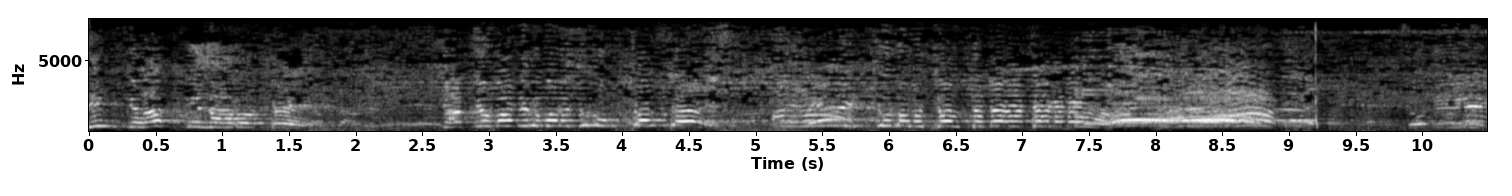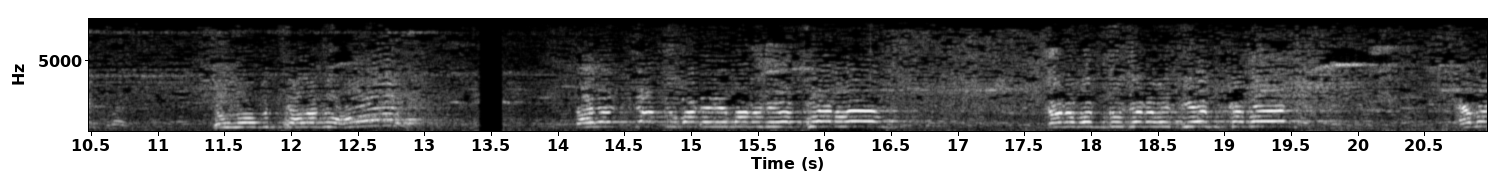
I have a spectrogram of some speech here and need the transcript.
इनकलाब के नारों से জাতীয় পার্টির উপরে জুলুম চলছে। এই জুলুম চলতে দেওয়া যাবে না জুলুম চালানো হয়। তাহলে জাতীয় পার্টির মাননীয় চেয়ারম্যান, জনবন্ধু জনমে জিএম কাদের, এবং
